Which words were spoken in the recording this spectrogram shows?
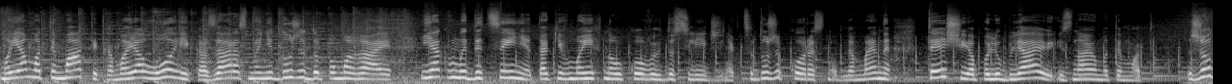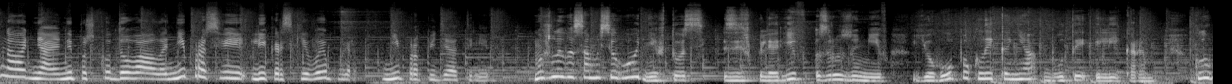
моя математика, моя логіка зараз мені дуже допомагає як в медицині, так і в моїх наукових дослідженнях. Це дуже корисно для мене, те, що я полюбляю і знаю математику. Жодного дня я не пошкодувала ні про свій лікарський вибір, ні про педіатрію. Можливо, саме сьогодні хтось зі школярів зрозумів його покликання бути лікарем. Клуб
